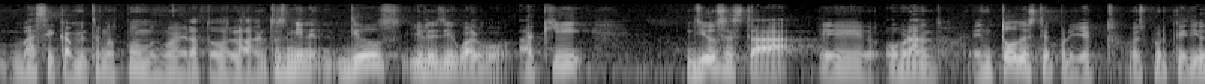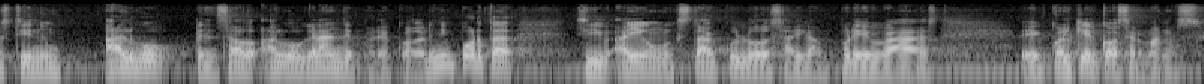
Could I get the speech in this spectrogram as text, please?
básicamente nos podemos mover a todo lado. Entonces, miren, Dios, yo les digo algo, aquí Dios está eh, obrando en todo este proyecto. Es porque Dios tiene algo pensado, algo grande para Ecuador. No importa si hay obstáculos, hayan pruebas, eh, cualquier cosa, hermanos.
